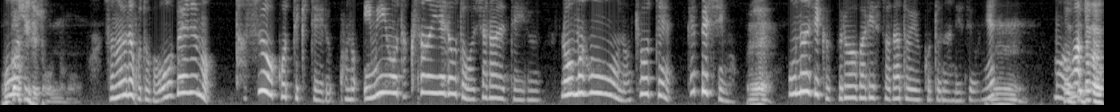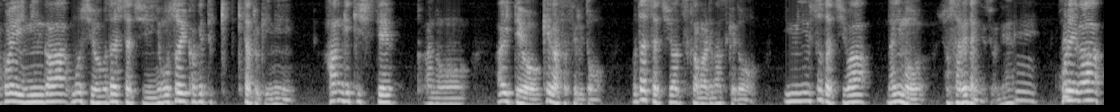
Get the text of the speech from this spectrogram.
おかしいでしょ、こんなもん。そのようなことが欧米でも多数起こってきている。この移民をたくさん入れろとおっしゃられているローマ法王の協定、ペペ氏もえ同じくグローバリストだということなんですよえ。ね。うん。もうわだからこれ移民がもし私たちに襲いかけてきた時に反撃して、あの、相手を怪我させると、私たちは捕まりますけど、移民の人たちは何も処されないんですよね。うん。これが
